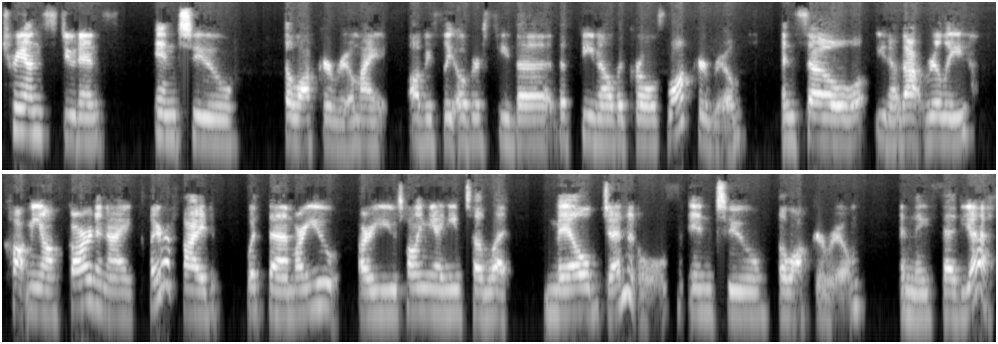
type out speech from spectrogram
trans students into the locker room. I obviously oversee the the female, the girls' locker room, and so you know that really caught me off guard. And I clarified with them, "Are you are you telling me I need to let male genitals into the locker room?" And they said yes.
